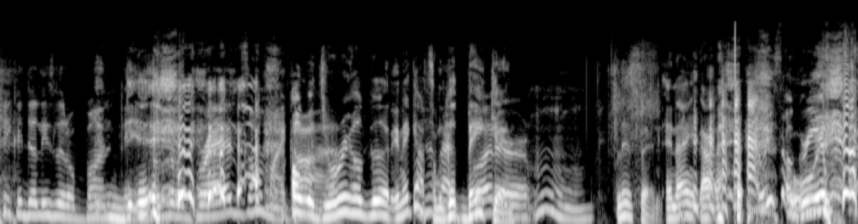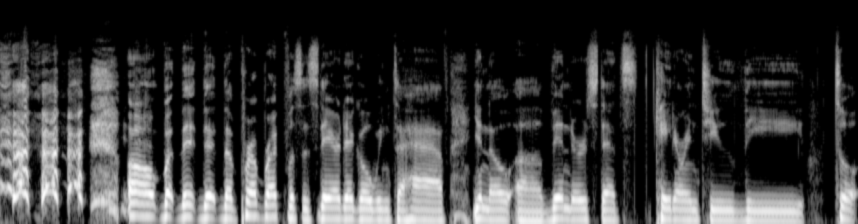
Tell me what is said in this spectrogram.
Piccadilly's little bun thing, little breads. Oh my god! Oh, it's real good, and they got some good bacon. Mm. Listen, and I ain't. I, we so green. Um, but the, the the prep breakfast is there. They're going to have you know uh, vendors that's catering to the to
